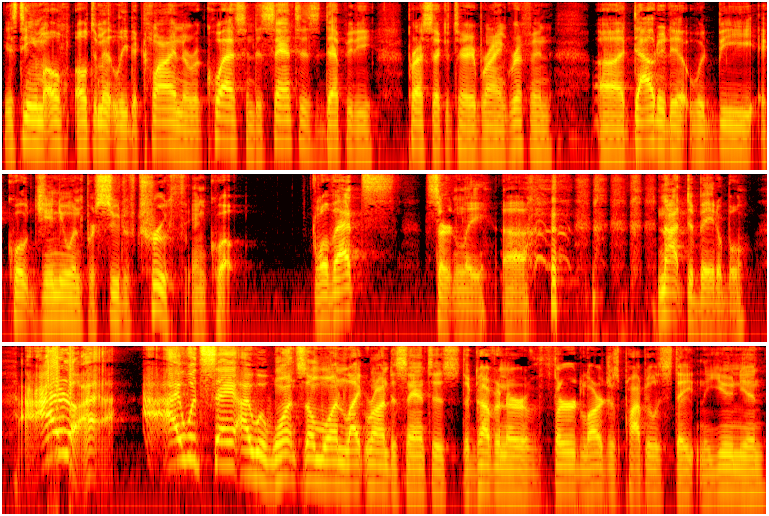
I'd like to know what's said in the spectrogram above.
His team ultimately declined the request, and DeSantis' deputy press secretary, Bryan Griffin, uh, doubted it would be a, quote, genuine pursuit of truth, end quote. Well, that's certainly uh, not debatable. I don't know. I, I would say I would want someone like Ron DeSantis, the governor of the third largest populous state in the union,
